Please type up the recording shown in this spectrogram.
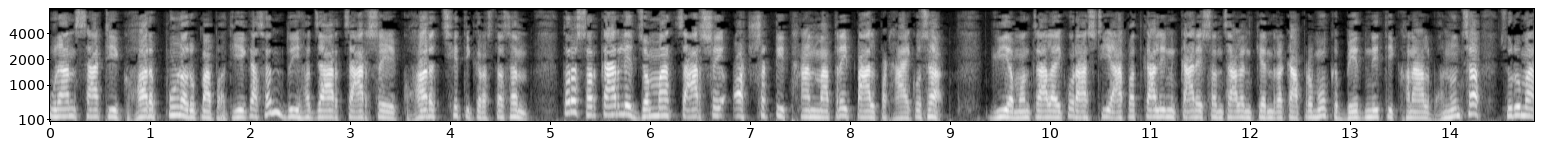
उनासाठी घर पूर्ण रूपमा भतिएका छन् दुई हजार चार सय घर क्षतिग्रस्त छन्। तर सरकारले जम्मा चार सय अठसठी थान मात्रै पाल पठाएको छ। गृह मन्त्रालयको राष्ट्रिय आपतकालीन कार्य संचालन केन्द्रका प्रमुख वेदनीति खनाल भन्नुहुन्छ शुरूमा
